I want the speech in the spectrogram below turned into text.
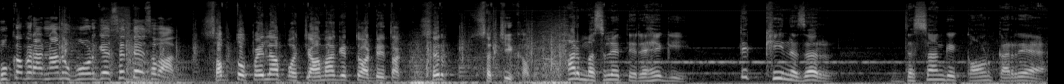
ਹੁਕਮਰਾਨਾਂ ਨੂੰ ਹੋਣਗੇ ਸਿੱਧੇ ਸਵਾਲ। ਸਭ ਤੋਂ ਪਹਿਲਾਂ ਪਹੁੰਚਾਵਾਂਗੇ ਤੁਹਾਡੇ ਤੱਕ ਸਿਰਫ ਸੱਚੀ ਖਬਰ। ਹਰ ਮਸਲੇ ਤੇ ਰਹੇਗੀ ਤਿੱਖੀ ਨਜ਼ਰ। ਦੱਸਾਂਗੇ ਕੌਣ ਕਰ ਰਿਹਾ ਹੈ।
